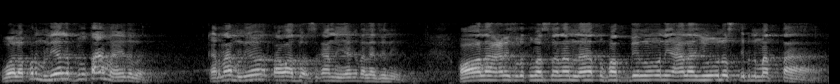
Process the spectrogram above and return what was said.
Walaupun beliau lebih utama itu loh. Karena beliau tawaduk sekali ya kita lihat sini. Qala alaihi wassalam la tufaddiluni ala Yunus ibn Matta.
